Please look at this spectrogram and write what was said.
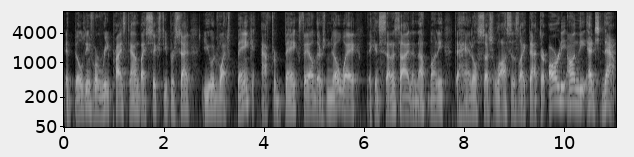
if buildings were repriced down by 60%, you would watch bank after bank fail. There's no way they can set aside enough money to handle such losses like that. They're already on the edge now.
